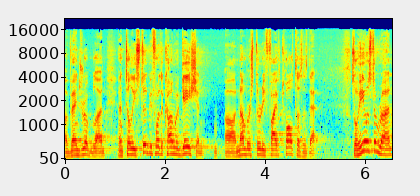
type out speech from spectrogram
avenger of blood, until he stood before the congregation. Uh, Numbers 35 12 tells us that. So he was to run,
